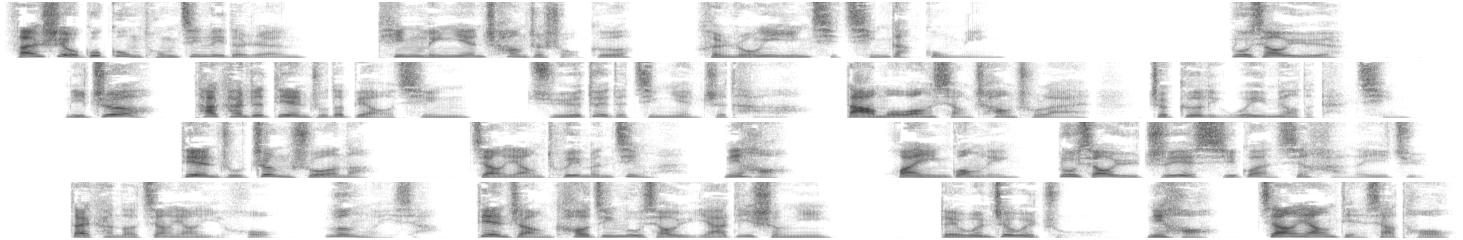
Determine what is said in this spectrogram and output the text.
凡是有过共同经历的人，听林岩唱这首歌，很容易引起情感共鸣。陆小雨，你这……他看着店主的表情，绝对的经验之谈啊！大魔王想唱出来这歌里微妙的感情。店主正说呢，江阳推门进来：“您好，欢迎光临。”陆小雨职业习惯先喊了一句，待看到江阳以后，愣了一下。店长靠近陆小雨，压低声音：“得问这位主，你好。”江阳点下头，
